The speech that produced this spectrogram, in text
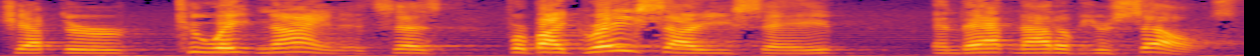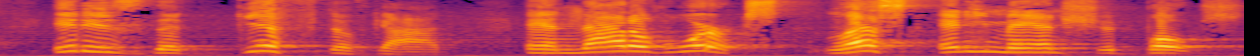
chapter 2, 8, 9, it says, For by grace are ye saved, and that not of yourselves. It is the gift of God, and not of works, lest any man should boast.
